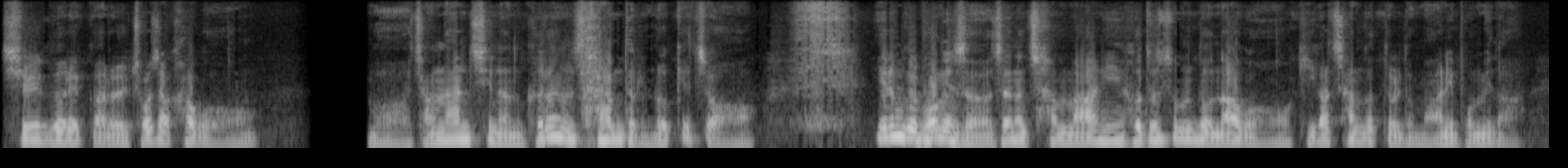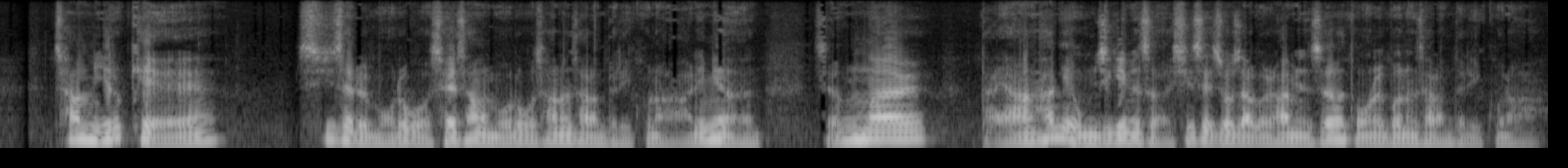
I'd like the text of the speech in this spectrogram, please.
실거래가를 조작하고 뭐 장난치는 그런 사람들은 없겠죠. 이런 걸 보면서 저는 참 많이 헛웃음도 나고 기가 찬 것들도 많이 봅니다. 참 이렇게 시세를 모르고 세상을 모르고 사는 사람들이 있구나. 아니면 정말 다양하게 움직이면서 시세 조작을 하면서 돈을 버는 사람들이 있구나.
